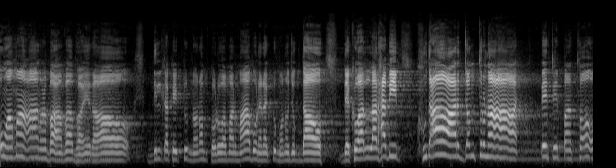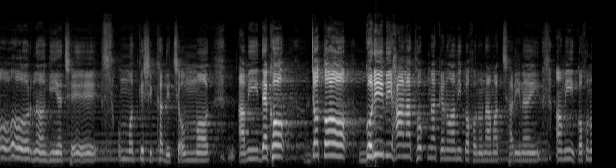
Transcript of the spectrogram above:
ও আমার বাবা ভাইরাও দিলটাকে একটু নরম করো, আমার মা বোনেরা একটু মনোযোগ দাও। দেখো আল্লাহর হাবিব, ক্ষুধার যন্ত্রণায় পেটে পাথর লাগিয়েছে। উম্মতকে শিক্ষা দিচ্ছে, উম্মত, আমি দেখো, যত গরিবই হালাত হোক না কেন, আমি কখনো নামাজ ছাড়ি নাই, আমি কখনো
